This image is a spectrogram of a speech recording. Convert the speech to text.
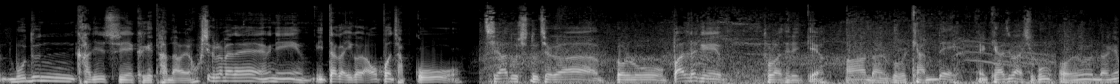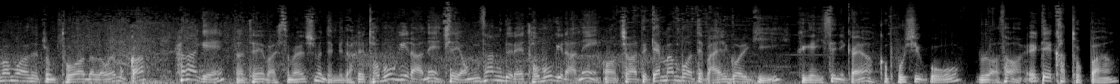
모든 가질수에 그게 다 나와요. 혹시 그러면은 형님 이따가 이거 아홉 번 잡고 지하도시도 제가 그걸로 빠르게 돌아드릴게요. 아 나 이거 왜 이렇게 안 돼? 이렇게 하지 마시고 어, 나 해만모한테 좀 도와달라고 해볼까? 편하게 저한테 말씀을 해주시면 됩니다. 네, 더보기란에 제 영상들의 더보기란에 어, 저한테 깻만보한테 말 걸기 그게 있으니까요. 그거 보시고 눌러서 1대1 카톡방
